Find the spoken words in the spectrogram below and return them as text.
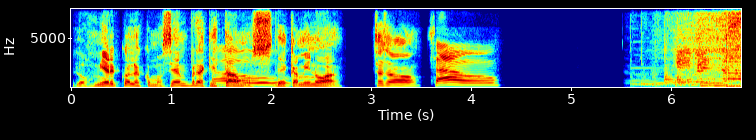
los miércoles, como siempre. Aquí estamos, de camino a. Chao, chao. Chao.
